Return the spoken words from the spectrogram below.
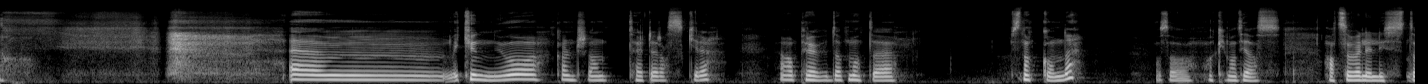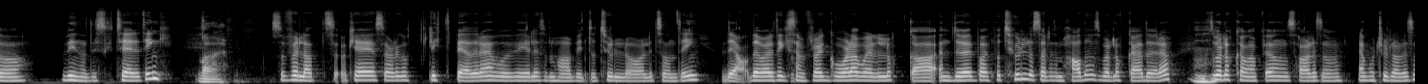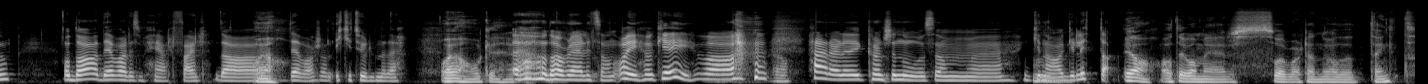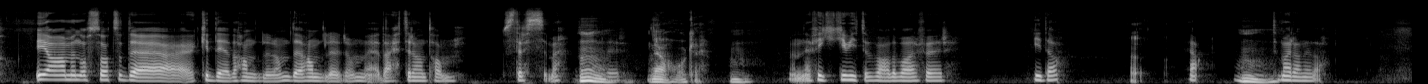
Ehm, vi kunne jo kanskje håndtert det raskere. Jeg har prøvd å på en måte snakke om det. Og så har ikke Mathias hatt så veldig lyst til å begynne å diskutere ting. Nei. Så føler jeg at ok, så har det gått litt bedre, hvor vi liksom har begynt å tulle og litt sånne ting. Ja, Det var et eksempel fra i går da, hvor jeg lokka en dør bare på tull, og så liksom ha det, og så bare lokka jeg døra. Så bare lokka den opp igjen og sa liksom Jeg bare tulla, liksom. Og da, det var liksom helt feil. Da, oh, ja. Det var sånn Ikke tull med det. Oh, ja, ok. Ja. Og da ble jeg litt sånn Oi, ok, hva Her er det kanskje noe som eh, gnager litt, da. ja, at det var mer sårbart enn du hadde tenkt. Ja, men også at det er ikke det det handler om. Det handler om Det er et eller annet han stresser med. Mm. Eller, Ja, ok. Mm. men jeg fikk ikke vite hva det var før i dag. Ja. Mm. Til morgenen i dag.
